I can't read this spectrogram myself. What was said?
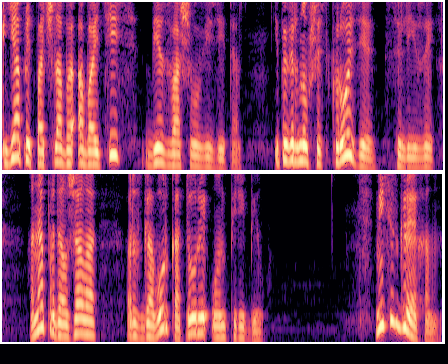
Я предпочла бы обойтись без вашего визита. И, повернувшись к Розе с Элизой, она продолжала разговор, который он перебил. «Миссис Грэхэм»,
